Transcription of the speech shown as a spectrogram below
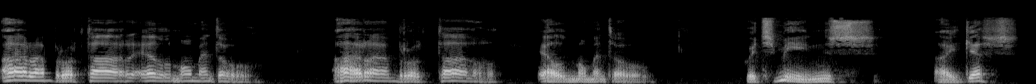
Ara brotar el momento. Ara brotar el momento which means, I guess,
